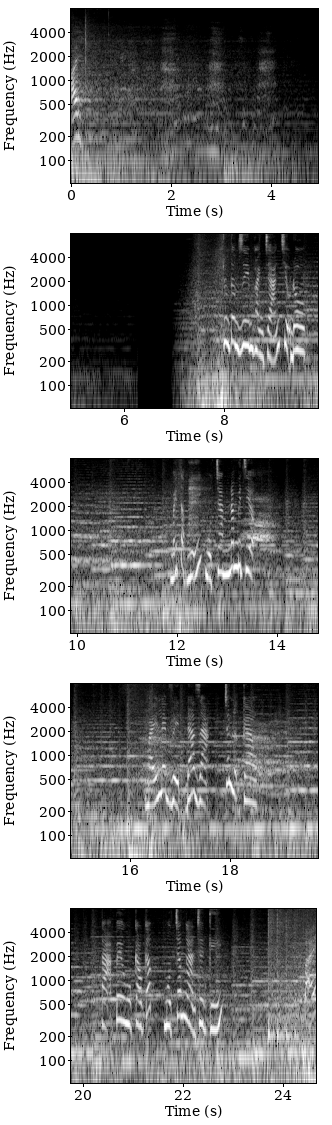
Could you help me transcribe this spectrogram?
Rồi Trung tâm gym hoành tráng triệu đô. Máy tập Mỹ 150 triệu. Máy leverage đa dạng, chất lượng cao. Tạ PU cao cấp 100 ngàn trên ký. 7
